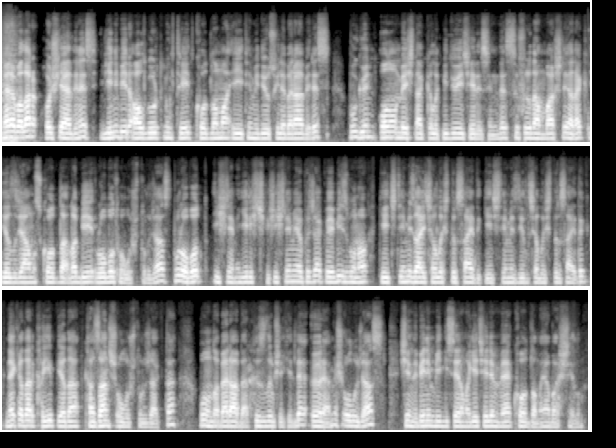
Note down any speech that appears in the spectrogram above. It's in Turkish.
Merhabalar, hoş geldiniz. Yeni bir algoritmik trade kodlama eğitim videosu ile beraberiz. Bugün 10-15 dakikalık video içerisinde sıfırdan başlayarak yazacağımız kodlarla bir robot oluşturacağız. Bu robot işlemi, giriş çıkış işlemi yapacak ve biz bunu geçtiğimiz ay çalıştırsaydık, geçtiğimiz yıl çalıştırsaydık ne kadar kayıp ya da kazanç oluşturacaktı. Bunu da beraber hızlı bir şekilde öğrenmiş olacağız. Şimdi benim bilgisayarıma geçelim ve kodlamaya başlayalım.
